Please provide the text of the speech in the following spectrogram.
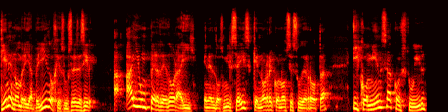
tiene nombre y apellido, Jesús. Es decir, hay un perdedor ahí en el 2006 que no reconoce su derrota y comienza a construir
